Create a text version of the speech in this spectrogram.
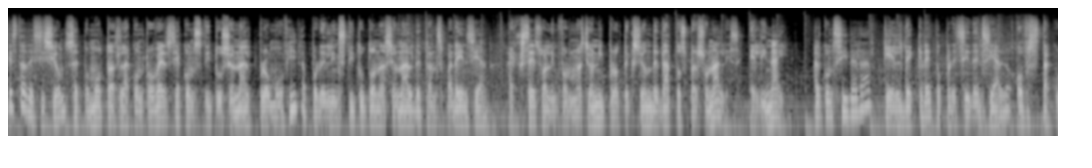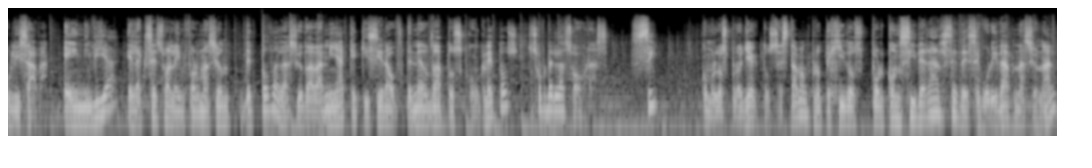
Esta decisión se tomó tras la controversia constitucional promovida por el Instituto Nacional de Transparencia, Acceso a la Información y Protección de Datos Personales, el INAI, al considerar que el decreto presidencial obstaculizaba e inhibía el acceso a la información de toda la ciudadanía que quisiera obtener datos concretos sobre las obras. Sí, como los proyectos estaban protegidos por considerarse de seguridad nacional,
